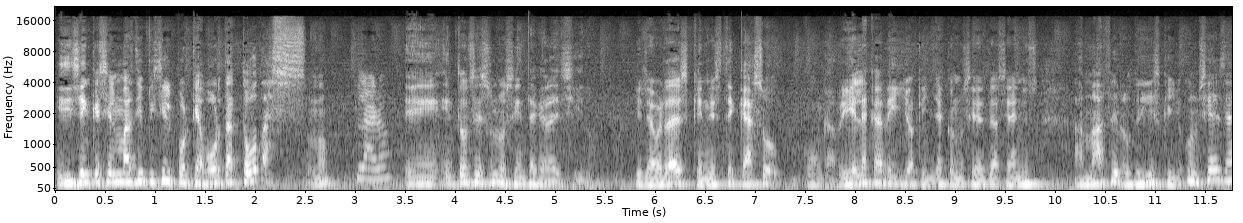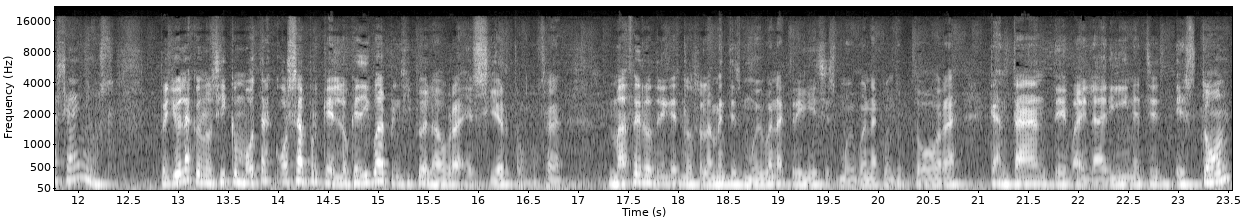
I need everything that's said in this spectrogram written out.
y dicen que es el más difícil porque aborda todas, ¿no? Claro. Eh, entonces uno siente agradecido. Y la verdad es que en este caso, con Gabriela Carrillo, a quien ya conocía desde hace años, a Mafe Rodríguez, que yo conocía desde hace años, pero yo la conocí como otra cosa porque lo que digo al principio de la obra es cierto. O sea, Mafe Rodríguez no solamente es muy buena actriz, es muy buena conductora, cantante, bailarina, etc. Stunt,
